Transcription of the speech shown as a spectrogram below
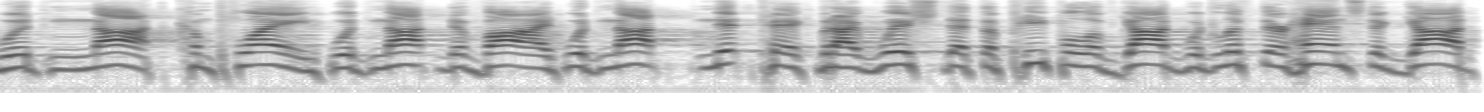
would not complain, would not divide, would not nitpick, but I wish that the people of God would lift their hands to God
